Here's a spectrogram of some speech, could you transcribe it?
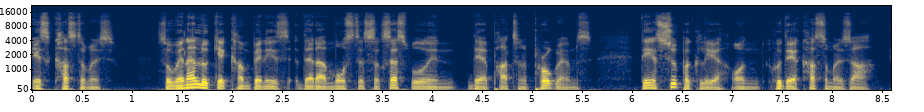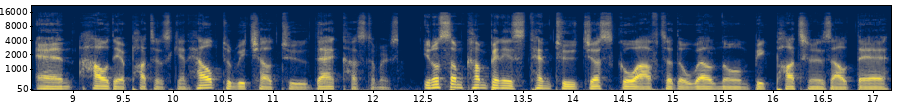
is customers. So, when I look at companies that are most successful in their partner programs, they are super clear on who their customers are and how their partners can help to reach out to their customers. You know, some companies tend to just go after the well known big partners out there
